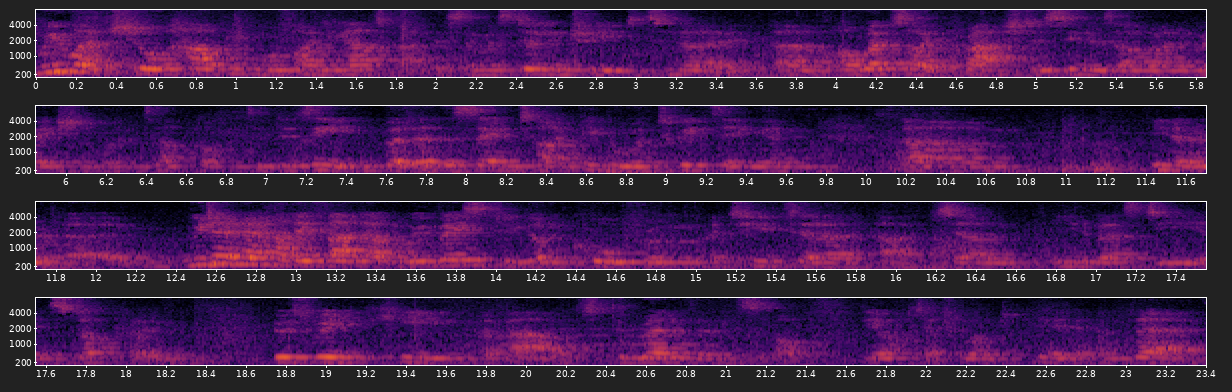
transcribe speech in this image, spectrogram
we weren't sure how people were finding out about this, and we're still intrigued to know. Um, our website crashed as soon as our animation went up onto Dezeen, but at the same time, people were tweeting and Um, you know, uh, we don't know how they found out, but we basically got a call from a tutor at um, a university in Stockholm who was really keen about the relevance of the architecture world here and there.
